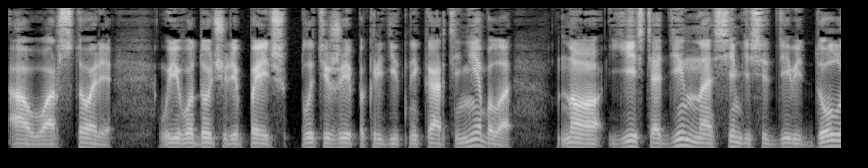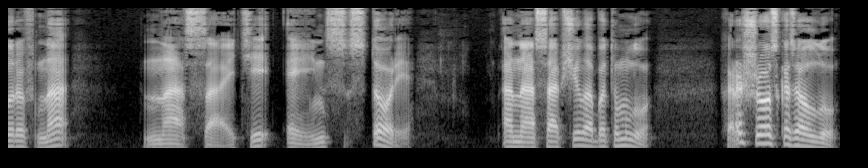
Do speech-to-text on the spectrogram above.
Our Story у его дочери Пейдж платежей по кредитной карте не было, но есть один на 79 долларов на... на сайте Ains Story. Она сообщила об этом Лу. «Хорошо», — сказал Лу.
